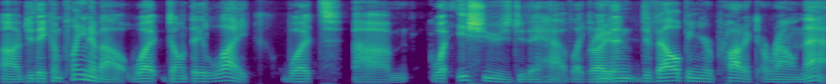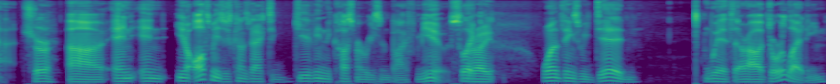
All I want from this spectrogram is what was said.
uh, do they complain about? What don't they like? What um, what issues do they have? Like, Right. and then developing your product around that. Sure. Uh, and and you know, ultimately, it just comes back to giving the customer a reason to buy from you. So, like, Right. one of the things we did with our outdoor lighting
